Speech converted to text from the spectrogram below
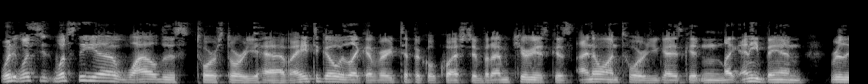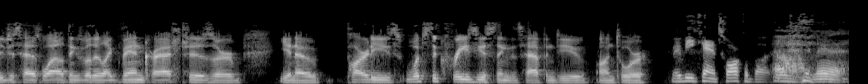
what, what's what's the uh, wildest tour story you have? I hate to go with like a very typical question, but I'm curious because I know on tour you guys get in like any band really just has wild things, whether like van crashes or you know parties. What's the craziest thing that's happened to you on tour Maybe you can't talk about it. Oh man.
